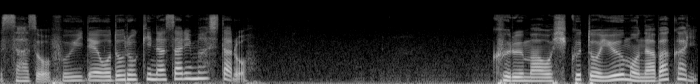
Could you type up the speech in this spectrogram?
さぞ不意で驚きなさりましたろう。車を引くというも名ばかり。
